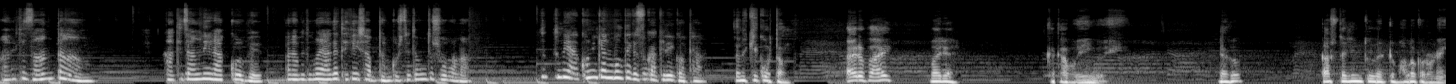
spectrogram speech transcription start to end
আমি তো জানতাম। কাকি জানলেই রাগ করবে? আর আমি তোমার আগে থেকেই সাবধান করছি তুমি তো শোনো না। তুমি এখন কেন বলতে গেছো কাকির এই কথা? আমি কি করতাম? আরে ভাই বাইরে। কাকা বই বই। দেখো কাজটা কিন্তু একটু ভালো করো নাই।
